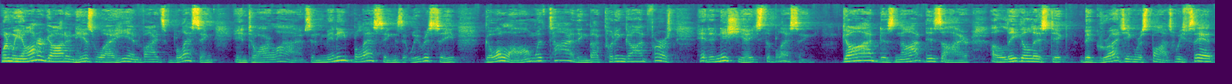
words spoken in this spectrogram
When we honor God in His way, He invites blessing into our lives. And many blessings that we receive go along with tithing by putting God first. It initiates the blessing. God does not desire a legalistic, begrudging response. We've said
